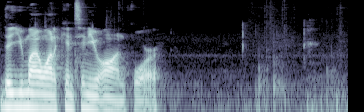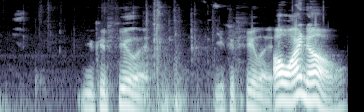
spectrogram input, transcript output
that you might want to continue on for. You could feel it. You could feel it. Oh, I know.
